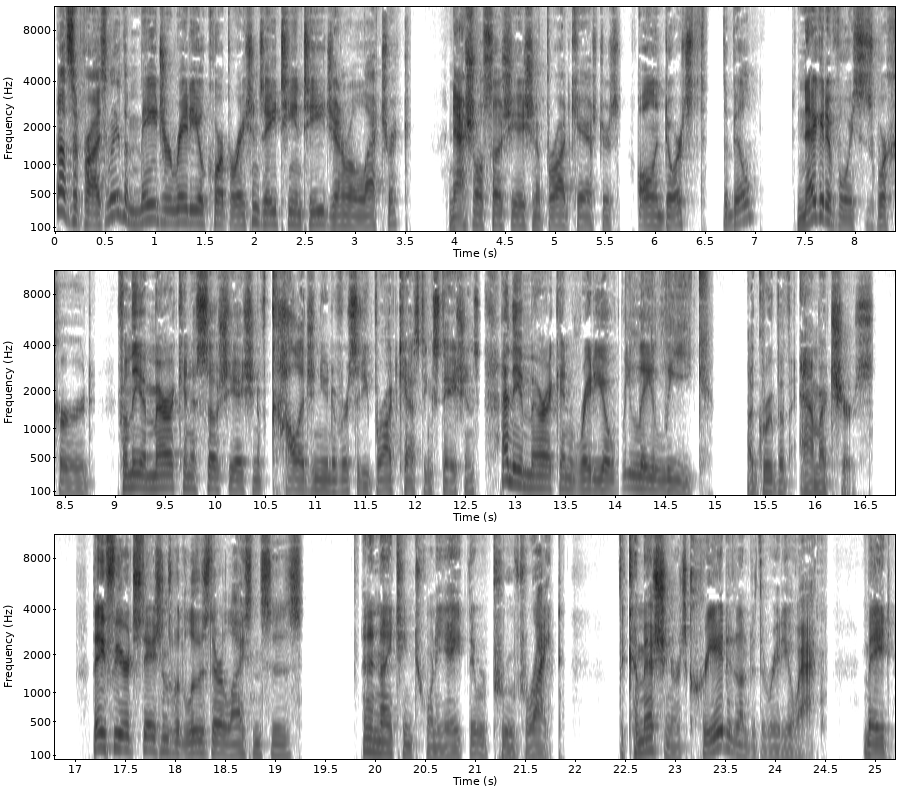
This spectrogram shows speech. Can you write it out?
Not surprisingly, the major radio corporations, AT&T, General Electric, National Association of Broadcasters, all endorsed the bill. Negative voices were heard from the American Association of College and University Broadcasting Stations and the American Radio Relay League, a group of amateurs. They feared stations would lose their licenses, and in 1928 they were proved right. The commissioners created under the Radio Act made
